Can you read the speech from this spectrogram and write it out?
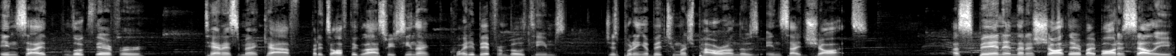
Inside look there for Tanis Metcalf, but it's off the glass. We've seen that quite a bit from both teams, just putting a bit too much power on those inside shots. A spin and then a shot there by Botticelli,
